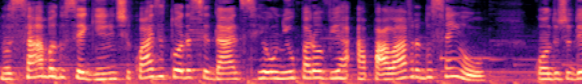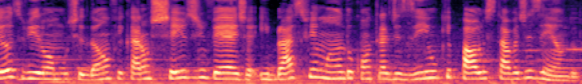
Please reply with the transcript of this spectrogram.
No sábado seguinte, quase toda a cidade se reuniu para ouvir a palavra do Senhor. Quando os judeus viram a multidão, ficaram cheios de inveja e, blasfemando, contradiziam o que Paulo estava dizendo.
